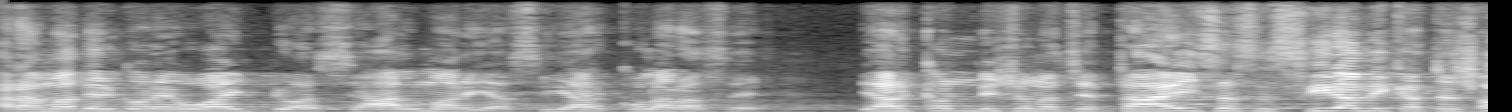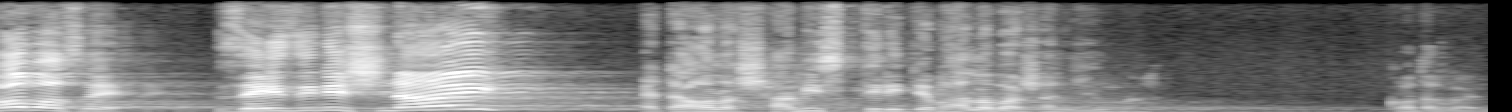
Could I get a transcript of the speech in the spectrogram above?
আর আমাদের ঘরে হোয়াইট ডো আছে, আলমারি আছে এয়ার কুলার আছে এয়ার কন্ডিশন আছে টাইস আছে সিরামিক আছে, সব আছে। যেই জিনিস নাই, এটা হলো স্বামী স্ত্রীতে ভালোবাসা নেই কথা কয়।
